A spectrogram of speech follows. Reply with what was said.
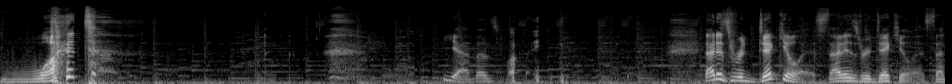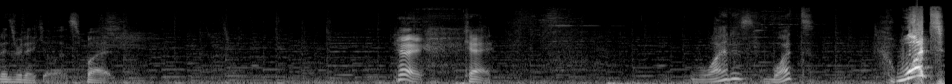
what? yeah, that's fine. that is ridiculous. That is ridiculous. That is ridiculous. But Okay. Okay. What is what? What?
